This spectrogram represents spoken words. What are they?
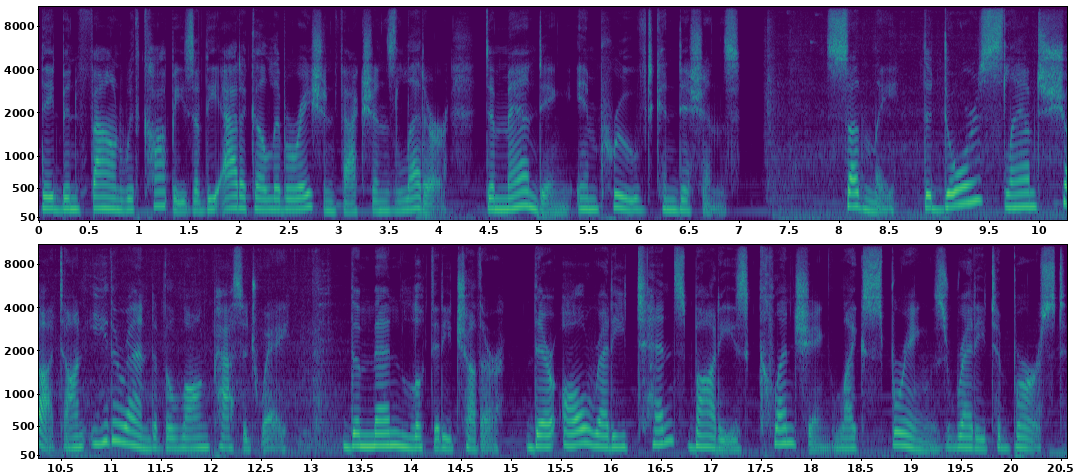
They'd been found with copies of the Attica Liberation Faction's letter demanding improved conditions. Suddenly, the doors slammed shut on either end of the long passageway. The men looked at each other, their already tense bodies clenching like springs ready to burst.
